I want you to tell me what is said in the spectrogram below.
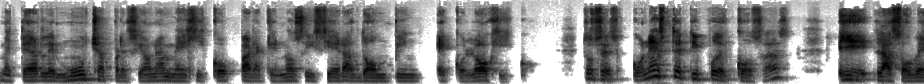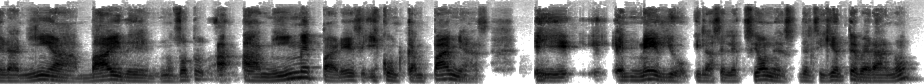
meterle mucha presión a México para que no se hiciera dumping ecológico. Entonces, con este tipo de cosas, y la soberanía, Biden, nosotros, a, mí me parece, y con campañas eh, en medio y las elecciones del siguiente verano,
